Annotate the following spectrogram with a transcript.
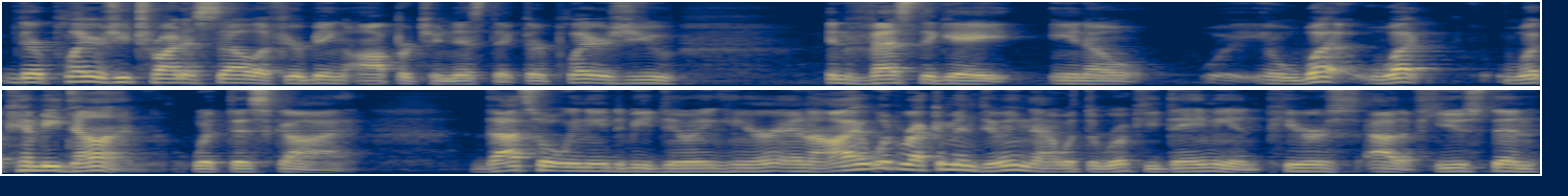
they're players you try to sell if you're being opportunistic. They're players you investigate, you know, what what what can be done with this guy. That's what we need to be doing here, and I would recommend doing that with the rookie Dameon Pierce out of Houston.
